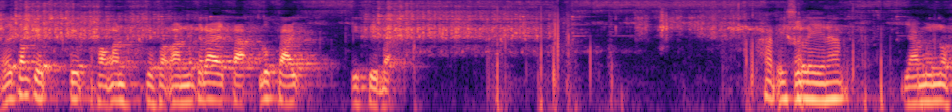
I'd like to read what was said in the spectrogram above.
เฮ้ยต้องเก็บเก็บสองอันเก็บสองอันมันจะได้ตาลูกตาอีกสิบอะภาพเอ็กซเรย์นะครับ ยามึนวะ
